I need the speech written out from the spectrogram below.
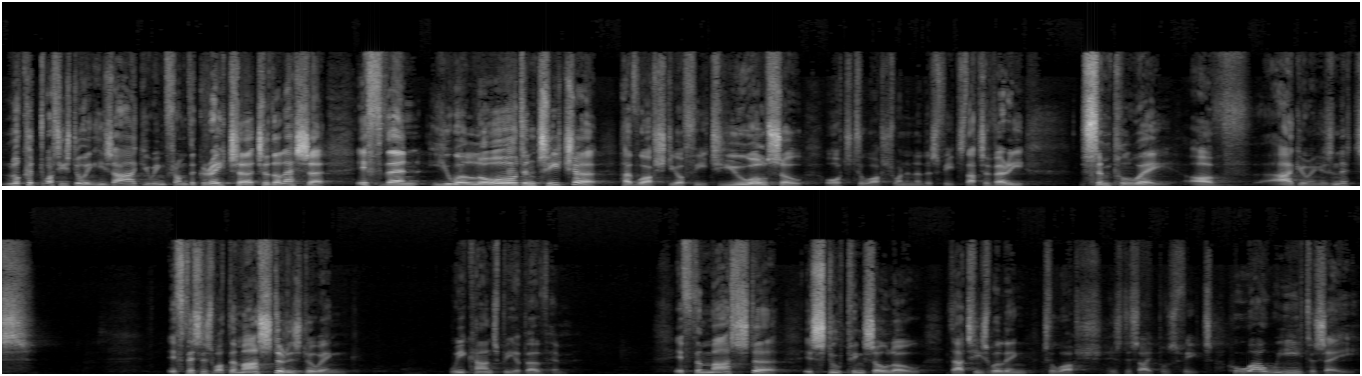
Look at what he's doing. He's arguing from the greater to the lesser. If then you, a Lord and teacher, have washed your feet, you also ought to wash one another's feet. That's a very simple way of arguing, isn't it? If this is what the master is doing, we can't be above him. If the master is stooping so low that he's willing to wash his disciples' feet. Who are we to say,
